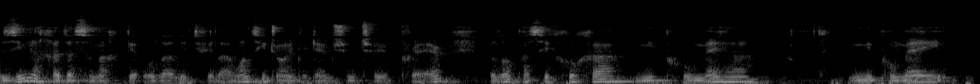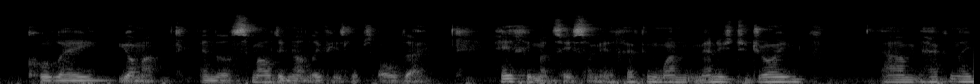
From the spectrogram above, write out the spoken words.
Zimna Chadasamach Geula Litfila. Once he joined redemption to prayer, Velo Pasikhucha Mipumeha Mipumei Kulei Yoma. And the smile did not leave his lips all day. How can one manage to join? Um, how can they?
